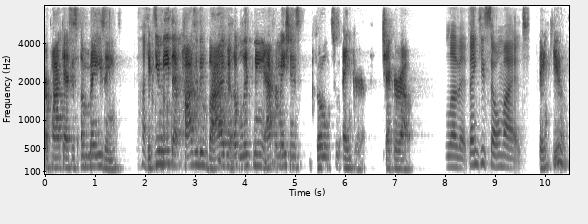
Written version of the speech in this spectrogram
Her podcast is amazing. if you need that positive vibe and uplifting affirmations, go to Anchor. Check her out. Love it. Thank you so much. Thank you.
